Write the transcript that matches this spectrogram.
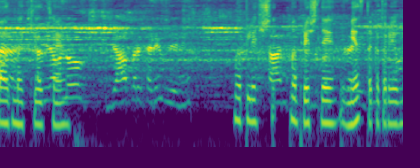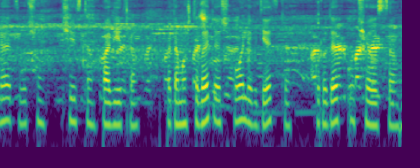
Падмакети. Мы, приш... мы пришли в место, которое является очень чистым по ветру, потому что в этой школе в детстве Гурудев учился.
